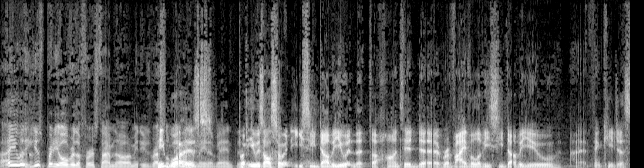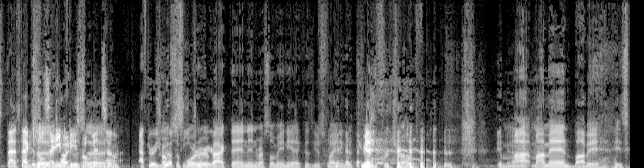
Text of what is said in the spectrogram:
Uh, he, was, he was pretty over the first time though. I mean, he was He WrestleMania was, main event, but he was also in ECW and the the haunted uh, revival of ECW. I think he just that that kills anybody's he uh, momentum. After a Trump UFC supporter career, back then in WrestleMania because he was fighting with Yeah. for Trump. My my man Bobby. He's-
